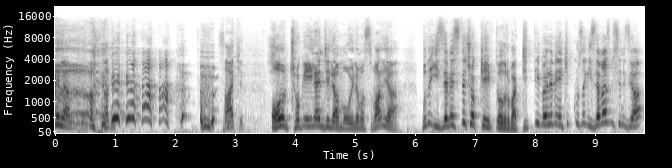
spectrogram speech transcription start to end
Belanı. Hadi. Sakin. Oğlum çok eğlenceli ama oynaması var ya. Bunu izlemesi de çok keyifli olur bak. Ciddi böyle bir ekip kursak izlemez misiniz ya?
